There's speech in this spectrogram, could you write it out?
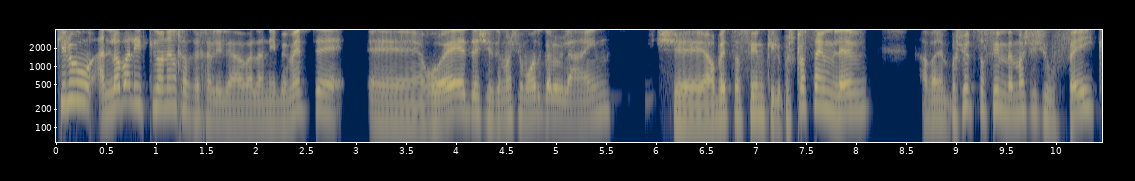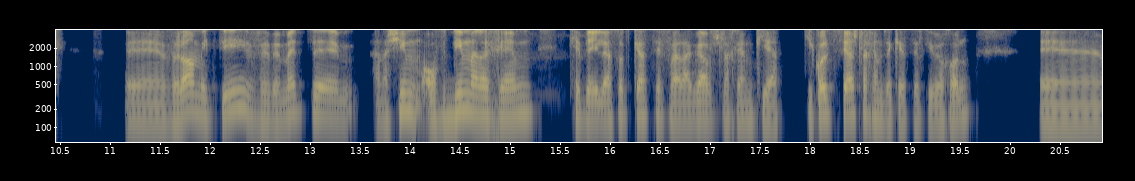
כאילו, אני לא בא להתלונן חס וחלילה, אבל אני באמת אה, אה, רואה את זה שזה משהו מאוד גלוי לעין, שהרבה צופים כאילו פשוט לא שמים לב, אבל הם פשוט צופים במשהו שהוא פייק אה, ולא אמיתי, ובאמת אה, אנשים עובדים עליכם כדי לעשות כסף על הגב שלכם, כי, כי כל צפייה שלכם זה כסף כביכול. אה,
